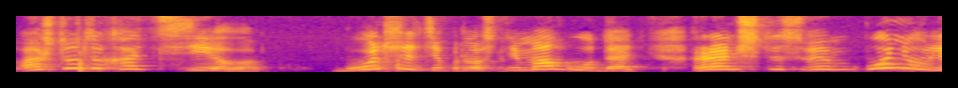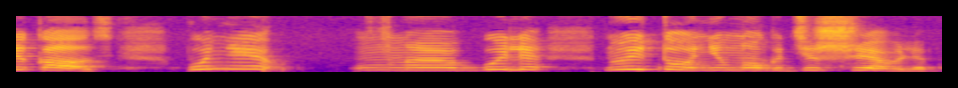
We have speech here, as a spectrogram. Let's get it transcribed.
А что ты хотела? Больше я тебе просто не могу дать. Раньше ты своим пони увлекалась. Пони э, были, ну и то, немного дешевле.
